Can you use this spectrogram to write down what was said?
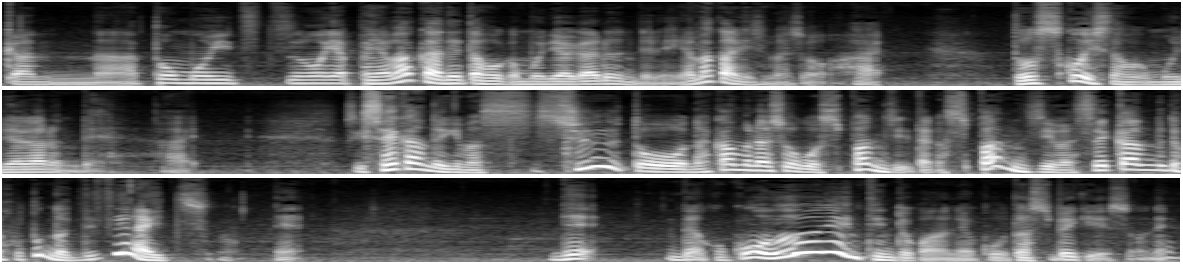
かなと思いつつも、やっぱ山川出た方が盛り上がるんでね、山川にしましょう。はい。どすこいした方が盛り上がるんで、はい。次、セカンドいきます。シュート、中村翔吾、スパンジー。だからスパンジーはセカンドでほとんど出てないっつうのね。で、でここをウーネンティンとかはね、こう出すべきですよね。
